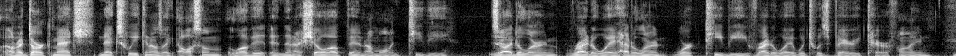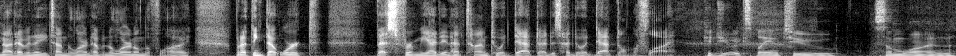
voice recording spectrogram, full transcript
on a dark match next week. And I was like, awesome, love it. And then I show up, and I'm on TV. So Yeah. I had to learn right away how to learn work TV right away, which was very terrifying. Not having any time to learn, having to learn on the fly. But I think that worked best for me. I didn't have time to adapt. I just had to adapt on the fly. Could you explain to someone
